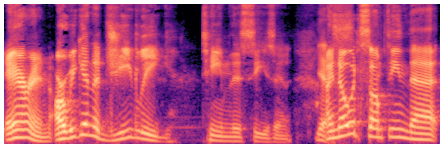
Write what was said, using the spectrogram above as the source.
Aaron, are we getting a G League team this season? I know it's something that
